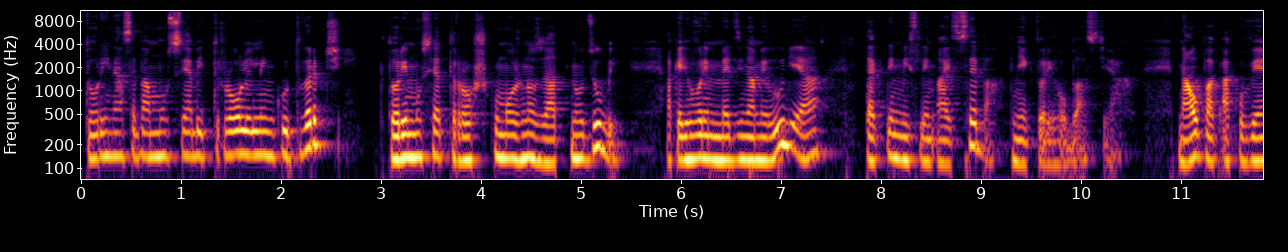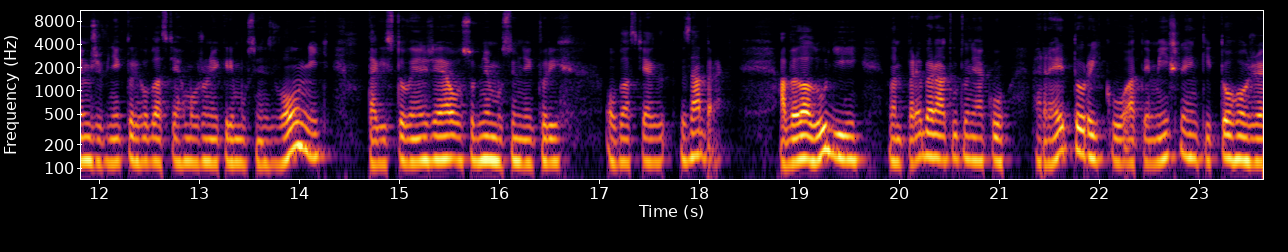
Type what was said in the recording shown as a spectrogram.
ktorí na seba musia byť trolilinku tvrdší, ktorí musia trošku možno zatnúť zuby. A keď hovorím medzi nami ľudia, tak tým myslím aj seba v niektorých oblastiach. Naopak, ako viem, že v niektorých oblastiach možno niekedy musím zvolniť, takisto viem, že ja osobne musím v niektorých oblastiach zabrať. A veľa ľudí len preberá túto nejakú retoriku a tie myšlienky toho, že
